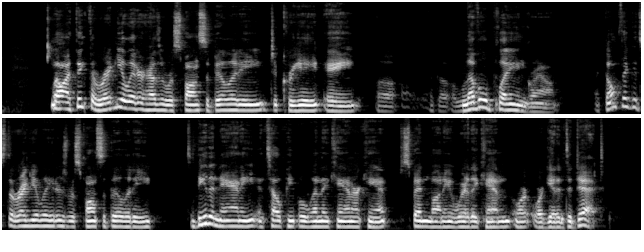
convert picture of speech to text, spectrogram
Well, I think the regulator has a responsibility to create a uh, like a level playing ground I don't think it's the regulator's responsibility to be the nanny and tell people when they can or can't spend money or where they can or, or get into debt.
